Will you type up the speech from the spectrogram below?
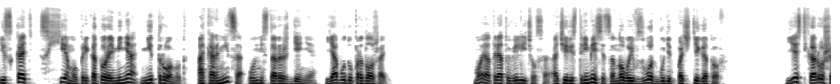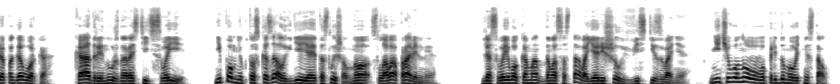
искать схему, при которой меня не тронут, а кормиться у месторождения я буду продолжать. Мой отряд увеличился, а через три месяца новый взвод будет почти готов. Есть хорошая поговорка «Кадры нужно растить свои». Не помню, кто сказал и где я это слышал, но слова правильные. Для своего командного состава я решил ввести звание. Ничего нового придумывать не стал,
